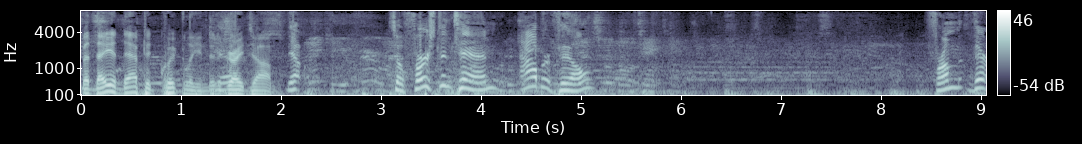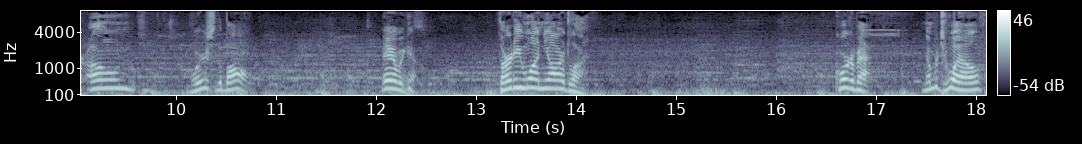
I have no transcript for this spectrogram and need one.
but they adapted quickly and did Yeah. a great job. Yep. So first and 10, Albertville. From their own, where's the ball? There we go. 31 yard line. Quarterback, number 12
